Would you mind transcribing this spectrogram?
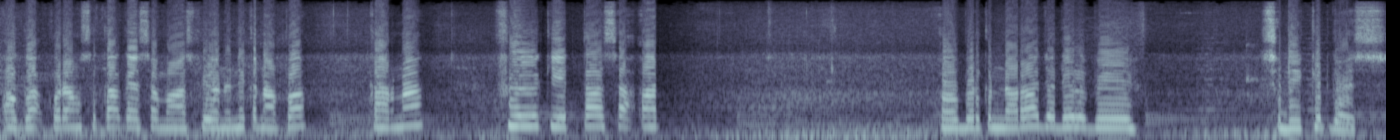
agak kurang suka kayak sama spion ini kenapa? Karena feel kita saat uh, berkendara jadi lebih sedikit guys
